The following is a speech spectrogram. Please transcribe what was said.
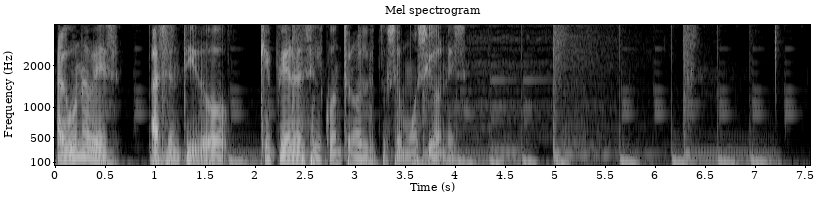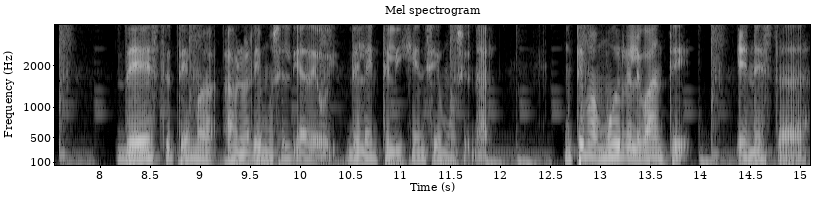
¿Alguna vez has sentido que pierdes el control de tus emociones? De este tema hablaremos el día de hoy, de la inteligencia emocional. Un tema muy relevante en esta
